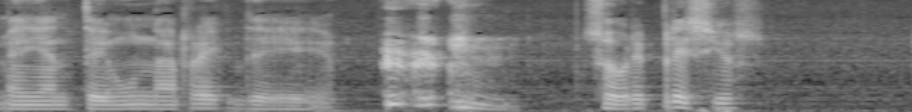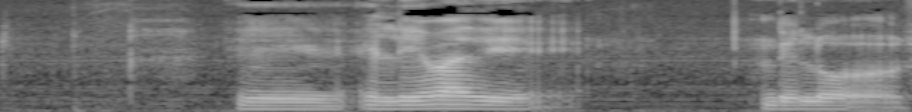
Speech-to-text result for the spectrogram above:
mediante una red de sobreprecios eh, eleva de, de los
